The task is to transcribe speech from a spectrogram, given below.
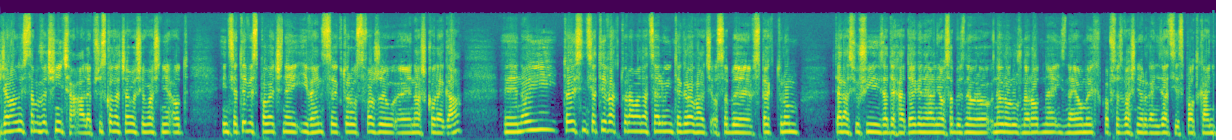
działalność samorzecznicza, ale wszystko zaczęło się właśnie od inicjatywy społecznej Events, którą stworzył y, nasz kolega. Y, No i to jest inicjatywa, która ma na celu integrować osoby w spektrum, teraz już i z ADHD, generalnie osoby z neuro, neuroróżnorodne i znajomych poprzez właśnie organizację spotkań,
